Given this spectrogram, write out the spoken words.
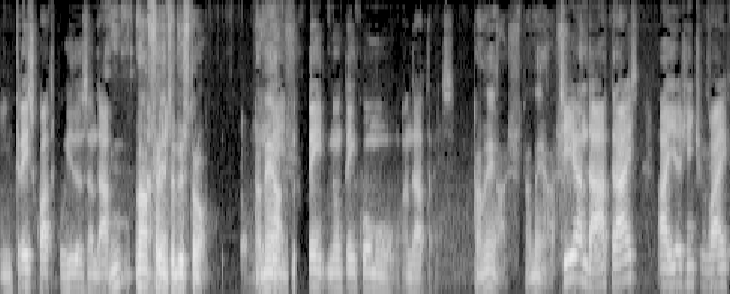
em três, quatro corridas, andar na, na frente, frente, do Stroll. Também não acho. Não tem, não tem como andar atrás. Também acho, também acho. Se andar atrás, aí a gente vai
